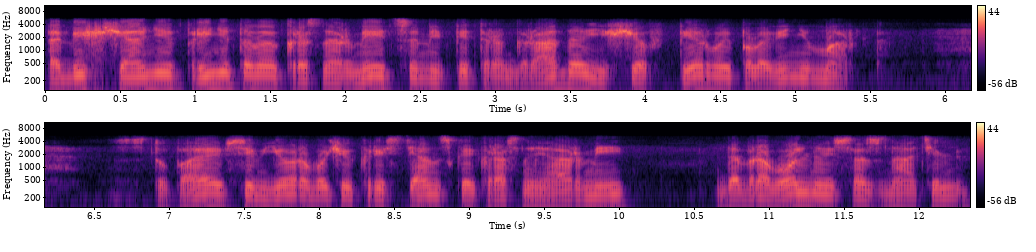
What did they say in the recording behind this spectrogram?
обещания, принятого красноармейцами Петрограда еще в первой половине марта. Вступая в семью рабоче-крестьянской Красной Армии, добровольно и сознательно,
